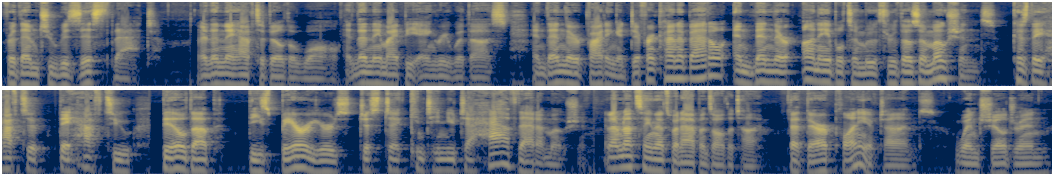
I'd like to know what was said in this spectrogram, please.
for them to resist that and then they have to build a wall. And then they might be angry with us. And then they're fighting a different kind of battle. And then they're unable to move through those emotions. Because they have to they have to build up these barriers just to continue to have that emotion. And i'm not saying that's what happens all the time. That there are plenty of times when children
